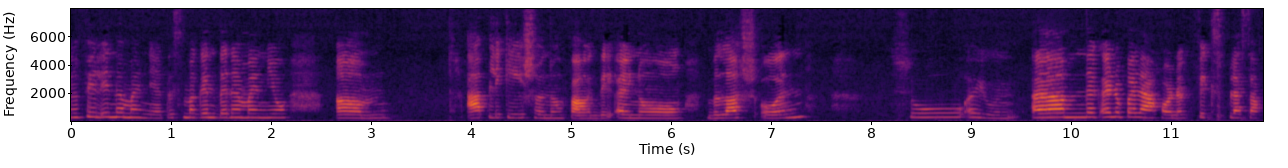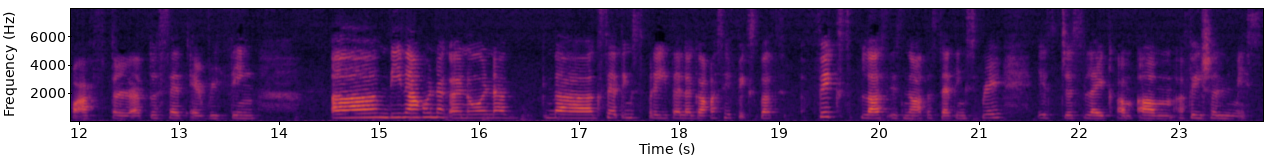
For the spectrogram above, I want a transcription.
na-fill in naman niya. Tapos, maganda naman yung um, application ng foundation, ay, nung blush on. So, ayun. Um, nag-ano pala ako, nag-fix plus ako after that to set everything. Um, di na ako nag-ano, nag, nag-setting spray talaga kasi fix plus, fix plus is not a setting spray. It's just like um, um, a facial mist.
